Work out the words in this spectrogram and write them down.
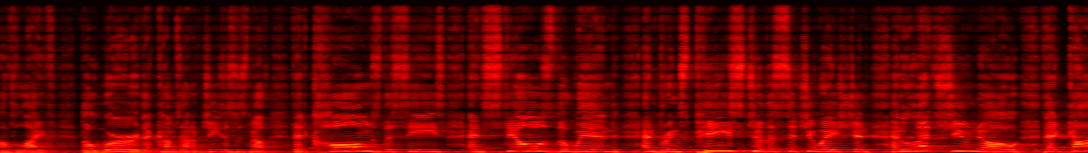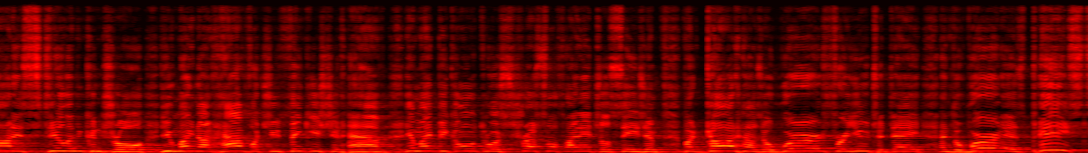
of life, the word that comes out of Jesus' mouth that calms the seas and stills the wind and brings peace to the situation and lets you know that God is still in control. You might not have what you think you should have, you might be going through a stressful financial season, but God has a word for you today, and the word is peace,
